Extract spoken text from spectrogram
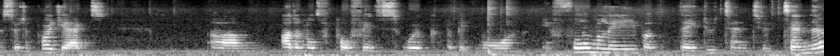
a certain project. Um, other not-for-profits work a bit more informally, but they do tend to tender.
